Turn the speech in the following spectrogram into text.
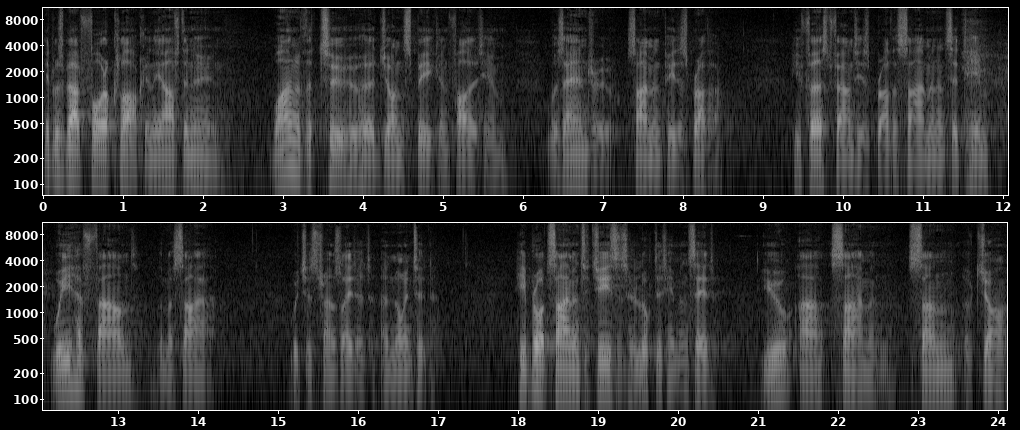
It was about four o'clock in the afternoon. One of the two who heard John speak and followed him was Andrew, Simon Peter's brother. He first found his brother Simon and said to him, We have found the Messiah, which is translated anointed he brought Simon to Jesus, who looked at him and said, You are Simon, son of John.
